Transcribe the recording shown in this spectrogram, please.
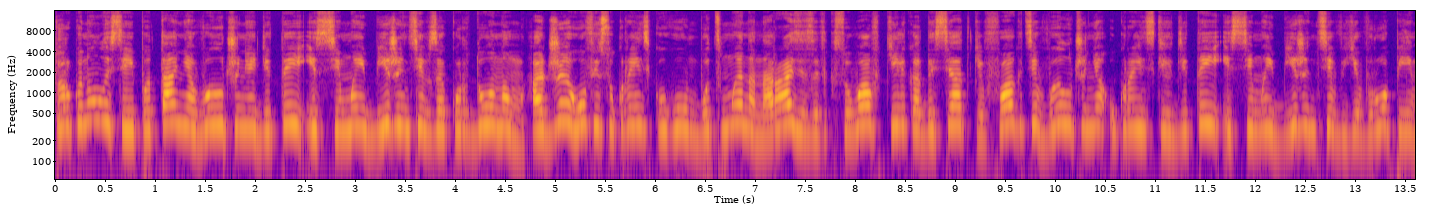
Торкнулися і питання вилучення дітей із сімей біженців за кордоном, адже офіс українського омбудсмена наразі зафіксував кілька десятків фактів вилучення українських дітей із сімей біженців в Європі.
